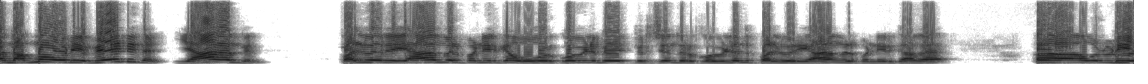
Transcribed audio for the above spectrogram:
அந்த அம்மாவுடைய வேண்டுதல் யாகங்கள். பல்வேறு யாகங்கள் பண்ணியிருக்காங்க ஒவ்வொரு கோவிலும் போய் திருச்செந்தூர் கோவில்ல இருந்து பல்வேறு யாகங்கள் பண்ணியிருக்காங்க. அவருடைய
